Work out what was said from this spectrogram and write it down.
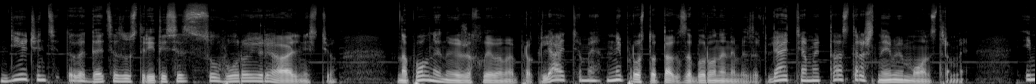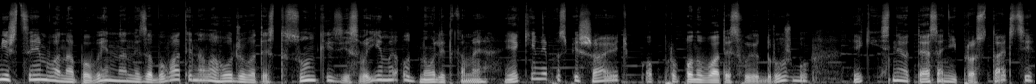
дівчинці доведеться зустрітися з суворою реальністю, наповненою жахливими прокляттями, не просто так забороненими закляттями та страшними монстрами. І між цим вона повинна не забувати налагоджувати стосунки зі своїми однолітками, які не поспішають пропонувати свою дружбу якійсь неотесаній простачці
